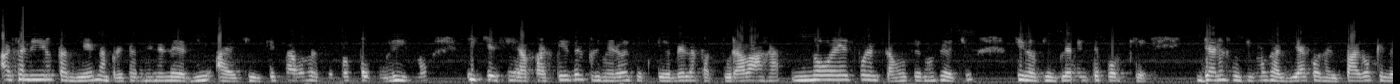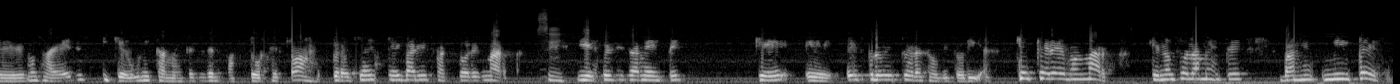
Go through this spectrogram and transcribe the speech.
Ha salido también la empresa Green Energy a decir que estamos haciendo populismo y que si a partir del primero de septiembre la factura baja, no es por el trabajo que hemos hecho, sino simplemente porque ya nos pusimos al día con el pago que le debemos a ellos y que únicamente ese es el factor que trabaja. Pero aquí hay, varios factores, Marta. Sí. Y es precisamente que eh, es producto de las auditorías. ¿Qué queremos, Marta? Que no solamente bajen mil pesos,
